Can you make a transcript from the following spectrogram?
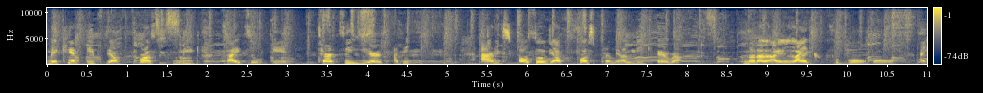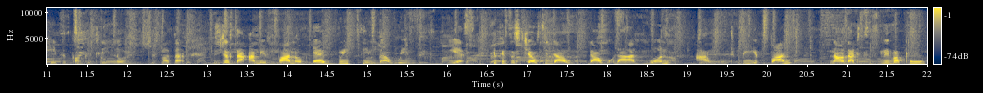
making it their first league title in 30 years, Abby, and also their first Premier League era not that I like football or I hate it completely. No, not that. It's just that I'm a fan of every team that wins. Yes, if it is Chelsea that that that had won, I would be a fan. Now that it is Liverpool,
